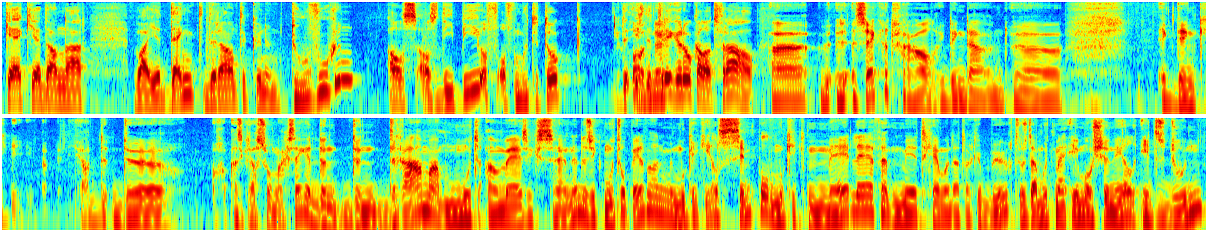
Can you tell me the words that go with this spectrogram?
kijk je dan naar wat je denkt eraan te kunnen toevoegen als, als DP? Of, of moet het ook, de- is Oh, de trigger ook al het verhaal? Eh, zeker het verhaal. Ik denk dat. eh, ik denk. Ja, de, de- als ik dat zo mag zeggen, de, de drama moet aanwezig zijn. Hè. Dus ik moet op een of andere manier moet ik heel simpel moet ik meeleven met hetgeen wat er gebeurt. Dus dat moet mij emotioneel iets doen.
